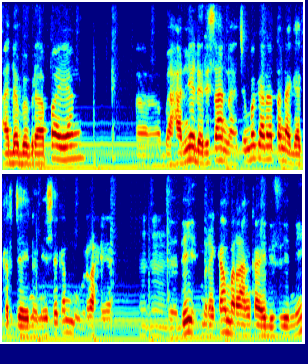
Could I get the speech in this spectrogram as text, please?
ada beberapa yang uh, bahannya dari sana. Cuma karena tenaga kerja Indonesia kan murah ya. Hmm. Jadi mereka merangkai di sini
